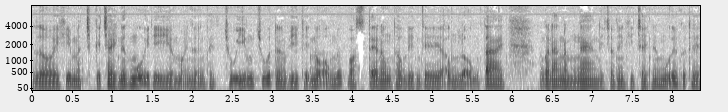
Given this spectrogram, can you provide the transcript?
rồi khi mà cái chảy nước mũi thì mọi người cũng phải chú ý một chút là vì cái nỗ ống nước bọt sten thông đến cái ống lỗ ống tai nó còn đang nằm ngang thì cho nên khi chảy nước mũi có thể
